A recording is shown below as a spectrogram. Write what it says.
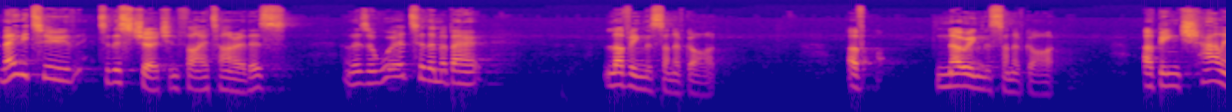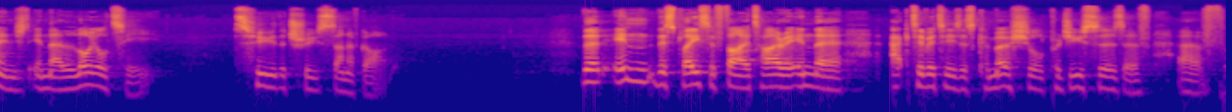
maybe to, to this church in Thyatira, there's, there's a word to them about loving the Son of God, of knowing the Son of God, of being challenged in their loyalty to the true Son of God. That in this place of Thyatira, in their activities as commercial producers of, of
